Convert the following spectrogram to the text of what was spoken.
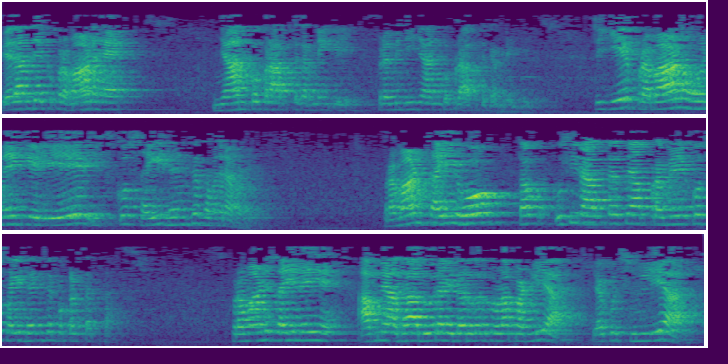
वेदांत एक प्रमाण है ज्ञान को प्राप्त करने के लिए, प्रमिति ज्ञान को प्राप्त करने के लिए। तो ये प्रमाण होने के लिए इसको सही ढंग से समझना पड़ेगा। प्रमाण सही हो, तब उसी रास्ते से आप प्रमेय को सही ढंग से पकड़ सकता है। प्रमाण सही नहीं है। आपने आधा अधूरा इधर उधर थोड़ा पढ़ लिया या कुछ सुन लिया,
